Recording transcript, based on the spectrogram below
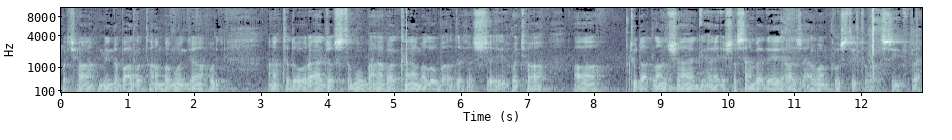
hogyha mind a Balgotamban mondja, hogy Tadó Rágyasztamú Báva Kámalóba, hogyha a tudatlanság és a szenvedély az el van pusztítva a szívbe.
